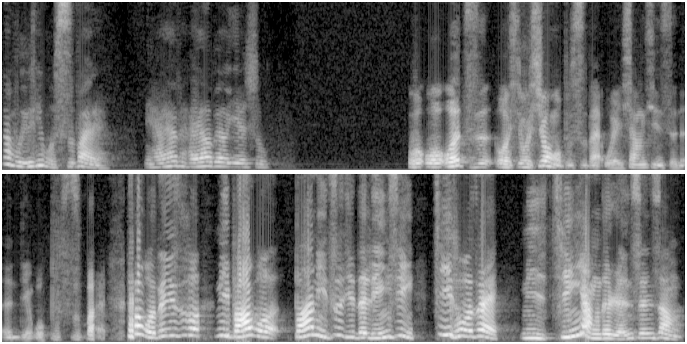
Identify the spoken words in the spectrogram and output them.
那我有一天我失败了，你还要还要不要耶稣？我我我只我我希望我不失败，我也相信神的恩典，我不失败。但我的意思说，你把我把你自己的灵性寄托在你敬仰的人身上，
